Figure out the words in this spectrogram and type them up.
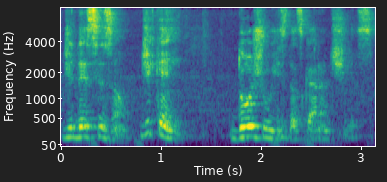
de decisão. De quem? Do juiz das garantias.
